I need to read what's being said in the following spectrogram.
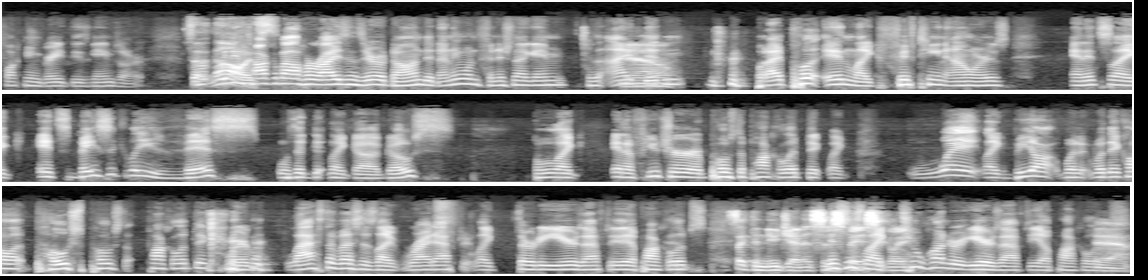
fucking great these games are. so we no. didn't it's- talk about Horizon Zero Dawn. Did anyone finish that game? 'Cause I No. didn't, but I put in like 15 hours, and it's like it's basically this with a like uh, ghosts, but like in a future post-apocalyptic like way like beyond what what they call it post post apocalyptic where Last of Us is like right after like 30 years after the apocalypse. It's like the new Genesis, This is like 200 years after the apocalypse yeah.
